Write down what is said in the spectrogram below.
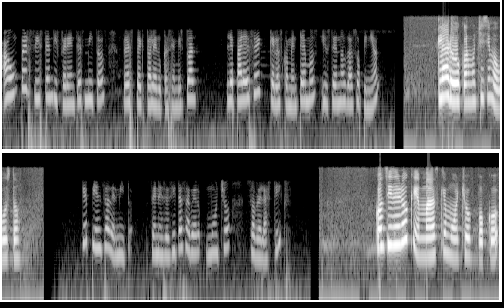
¿aún persisten diferentes mitos respecto a la educación virtual? ¿Le parece que los comentemos y usted nos da su opinión? Claro, con muchísimo gusto. ¿Qué piensa del mito? ¿Se necesita saber mucho sobre las TICs? Considero que más que mucho poco,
